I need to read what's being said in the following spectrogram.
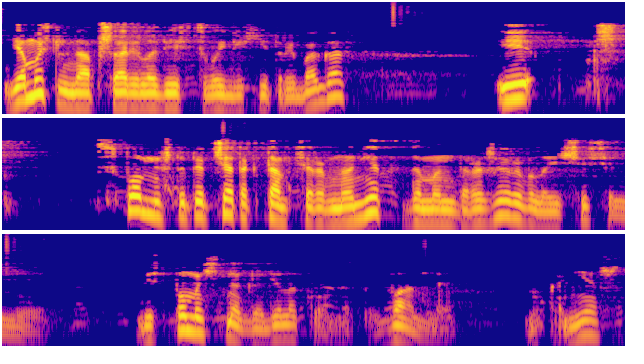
Я мысленно обшарила весь свой нехитрый багаж и Вспомнив, что перчаток там все равно нет, замандражировала еще сильнее. Беспомощно глядела комнату. Ванная. Ну, конечно.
